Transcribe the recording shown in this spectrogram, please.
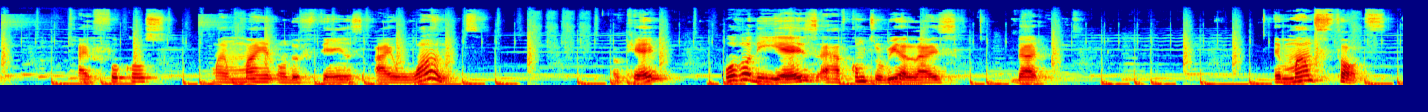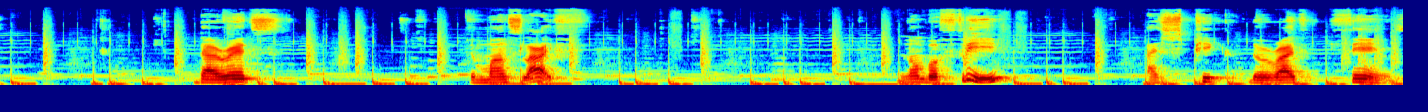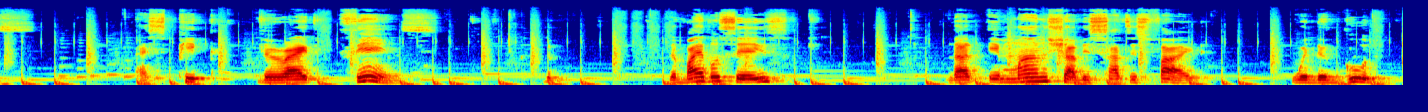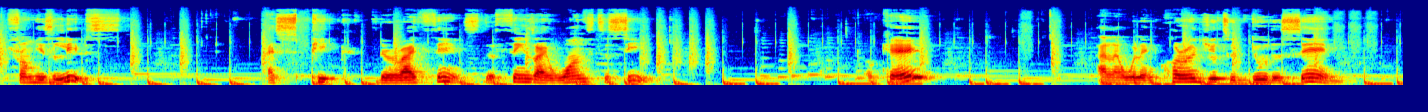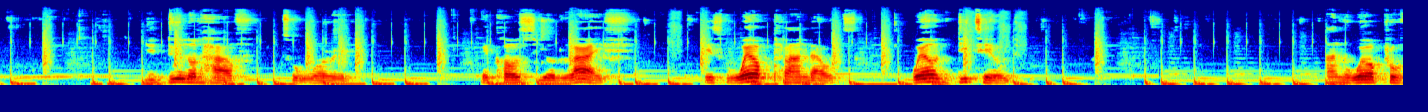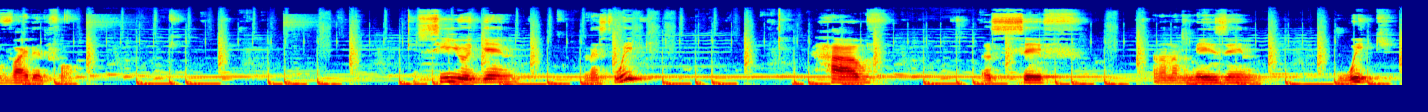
I focus my mind on the things I want. Okay? Over the years, I have come to realize that a man's thoughts directs a man's life. Number three, I speak the right things. I speak the right things. The, the Bible says that a man shall be satisfied with the good from his lips. I speak the right things, the things I want to see. Okay? And I will encourage you to do the same. You do not have to worry because your life is well planned out, well detailed, and well provided for. See you again next week. Have a safe and an amazing week.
